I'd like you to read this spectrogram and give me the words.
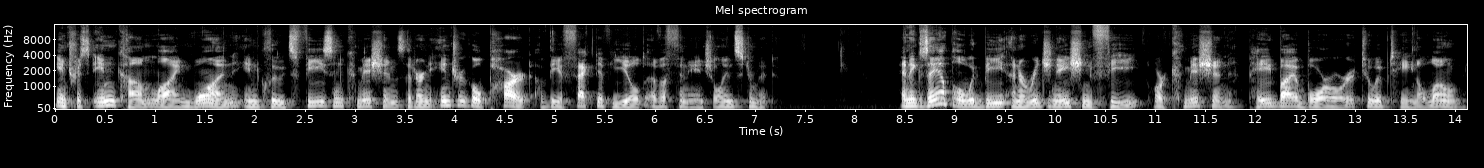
Interest income, line 1, includes fees and commissions that are an integral part of the effective yield of a financial instrument. An example would be an origination fee or commission paid by a borrower to obtain a loan.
